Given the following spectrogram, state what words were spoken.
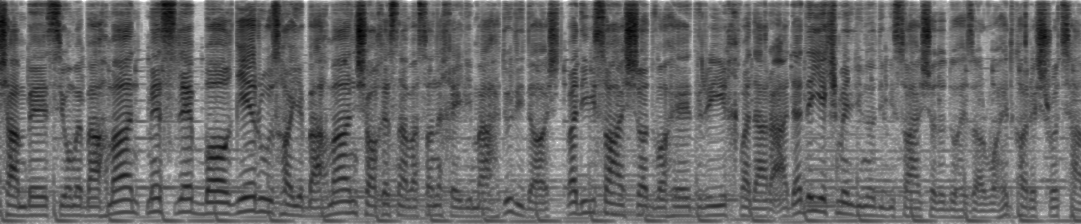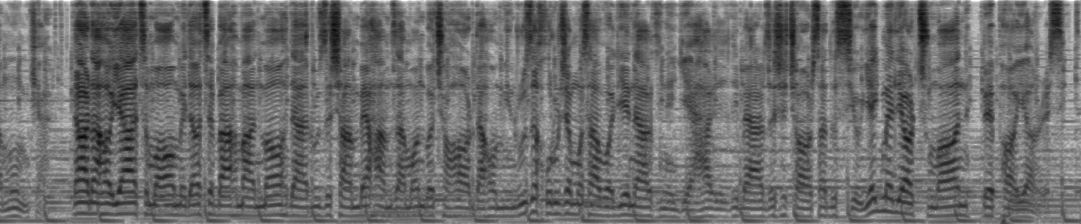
شنبه سیوم بهمن مثل باقی روزهای بهمن شاخص نوسان خیلی محدودی داشت و 280 واحد ریخ و در عدد 1 میلیون و 282 هزار واحد کارش رو تموم کرد. در نهایت معاملات بهمن ماه در روز شنبه همزمان با چهاردهمین روز خروج متوالی نقدینگی حقیقی به ارزش 431 میلیارد تومان به پایان رسید.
